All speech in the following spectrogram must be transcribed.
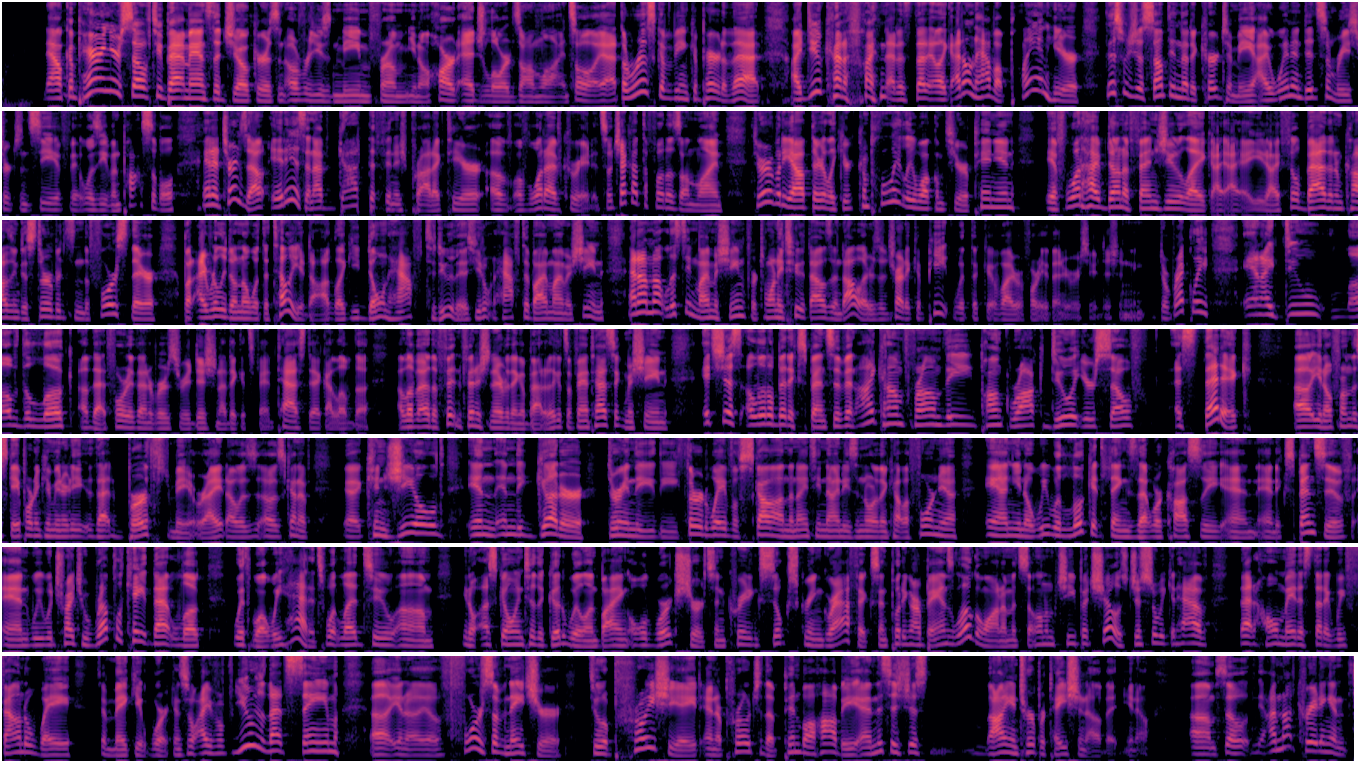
Now, comparing yourself to Batman's the Joker is an overused meme from, you know, hard edge lords online. So, at the risk of being compared to that, I do kind of find that aesthetic. Like, I don't have a plan here. This was just something that occurred to me. I went and did some research and see if it was even possible. And it turns out it is. And I've got the finished product here of, of what I've created. So, check out the photos online. To everybody out there, like, you're completely welcome to your opinion. If what I've done offends you, like, I, I, you know, I feel bad that I'm causing disturbance in the force there, but I really don't know what to tell you, dog dog. Like you don't have to do this. You don't have to buy my machine. And I'm not listing my machine for $22,000 and try to compete with the Elvira 40th anniversary edition directly. And I do love the look of that 40th anniversary edition. I think it's fantastic. I love the I love uh, the fit and finish and everything about it. I think it's a fantastic machine. It's just a little bit expensive and I come from the punk rock do it yourself aesthetic uh, you know, from the skateboarding community that birthed me. Right, I was I was kind of uh, congealed in in the gutter during the the third wave of ska in the 1990s in Northern California, and you know, we would look at things that were costly and and expensive, and we would try to replicate that look with what we had. It's what led to um, you know us going to the Goodwill and buying old work shirts and creating silkscreen graphics and putting our band's logo on them and selling them cheap at shows, just so we could have that homemade aesthetic. We found a way to make it work, and so I've used that same uh, you know force of nature to appreciate and approach the pinball hobby. And this is just my interpretation of it, you know. Um, so I'm not creating an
